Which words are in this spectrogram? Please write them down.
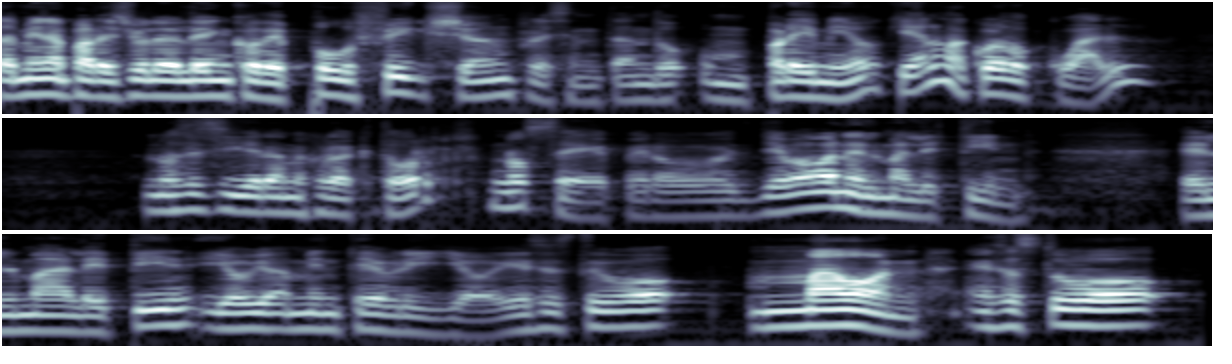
También apareció el elenco de Pulp Fiction presentando un premio, que ya no me acuerdo cuál. No sé si era mejor actor, no sé, pero llevaban el maletín. El maletín y obviamente brilló. Y eso estuvo mamón. Eso estuvo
